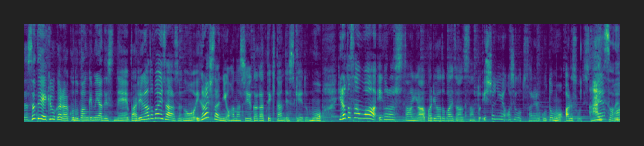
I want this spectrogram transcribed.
さて今日からこの番組はですねバリューアドバイザーズの五十嵐さんにお話伺ってきたんですけれども平田さんは五十嵐さんやバリューアドバイザーズさんと一緒にお仕事されることもあるそうですね。はいそうです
